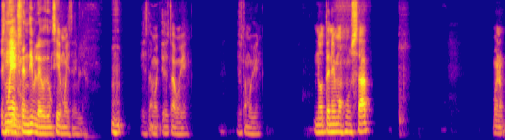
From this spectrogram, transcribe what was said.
Es muy extendible, Odoo. Sí, es muy extendible. Eso está muy, eso está muy bien. Eso está muy bien. No tenemos un SAP. Bueno,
